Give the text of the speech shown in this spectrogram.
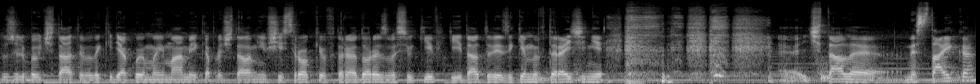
дуже любив читати. Велике дякую моїй мамі, яка прочитала мені в 6 років Тореадори з Васюківки і татові, з якими в Туреччині е, читали Нестайка.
